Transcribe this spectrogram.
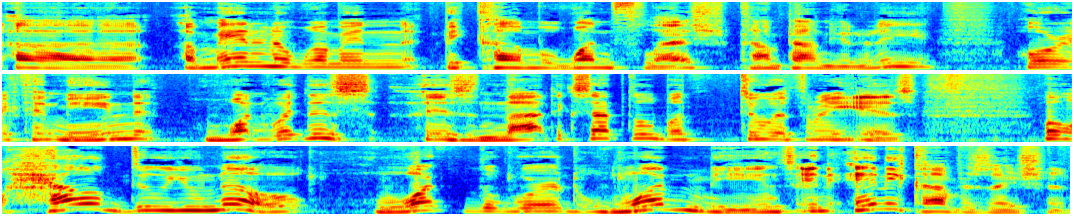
uh, a man and a woman become one flesh, compound unity, or it can mean one witness is not acceptable, but two or three is. Well, how do you know what the word one means in any conversation?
